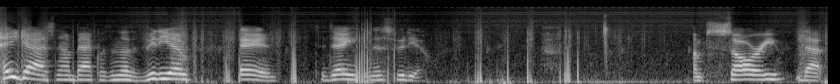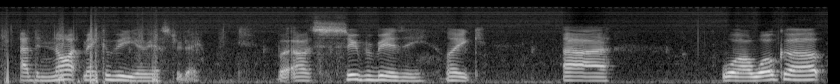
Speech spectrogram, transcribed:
Hey guys, and I'm back with another video, and today in this video, I'm sorry that I did not make a video yesterday, but I was super busy, like, uh, well, I woke up,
